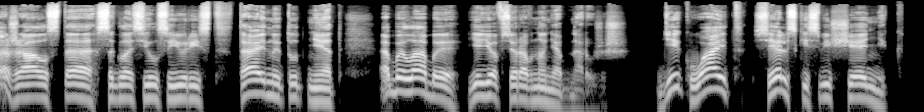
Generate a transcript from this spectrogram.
«Пожалуйста», — согласился юрист, — «тайны тут нет, а была бы, ее все равно не обнаружишь. Дик Уайт — сельский священник.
